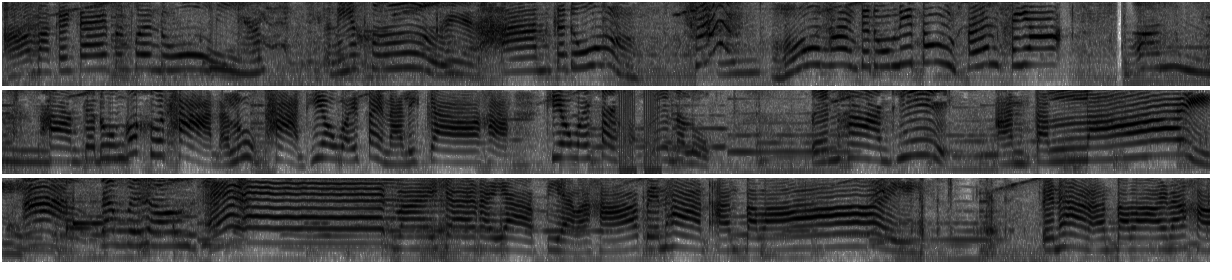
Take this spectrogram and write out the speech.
เอามาใกล้ๆเพื่อนๆดู นี่ครับ อันนี้คือขยะทานกระดุม โอ้ทานกระดุมนี่ต้องเป็นขยะอันฐานกระดุมก็คือฐานนะลูกฐานที่เอาไว้ใส่นาฬิกาค่ะ ที่เอาไว้ใส่ของเล่นนะลูก เป็นฐานที่อันตรายอ่าต้องไปลองแอดไม่ใช่ขยะเปียกนะคะ เป็นฐานอันตราย เป็นฐานอันตรายนะคะ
